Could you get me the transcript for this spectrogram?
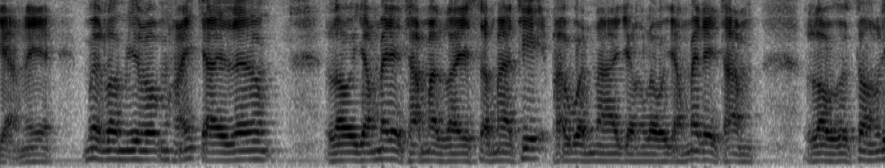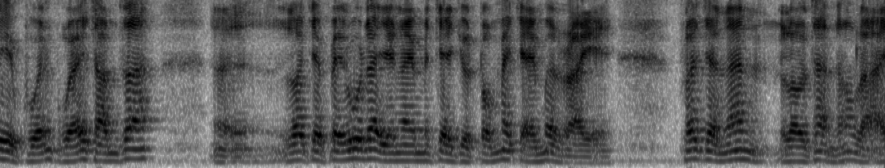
อย่างนี้ เมื่อเรามีลมหายใจแล้ว เรายังไม่ได้ทำอะไรสมาธิภาวนาอยังเรายังไม่ได้ทำเราก็ต้องรีบขวนขวายทำซะเราจะไปรู้ได้ยังไงมันจะหยุดลมหายใจเมื่อไหร่ เพราะฉะนั้นเราท่านทั้งหลาย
